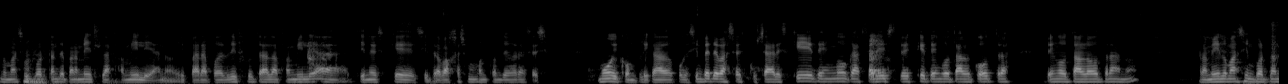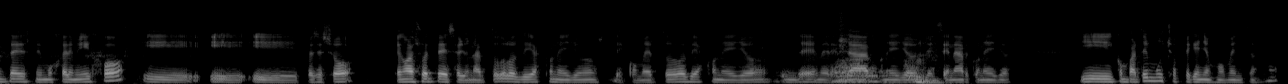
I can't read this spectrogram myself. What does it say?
lo más importante para mí es la familia, ¿no? Y para poder disfrutar la familia tienes que, si trabajas un montón de horas, es muy complicado, porque siempre te vas a escuchar, es que tengo que hacer esto, es que tengo tal otra, tengo tal otra, ¿no? Para mí lo más importante es mi mujer y mi hijo y, y, pues eso, tengo la suerte de desayunar todos los días con ellos, de comer todos los días con ellos, de merendar con ellos, de cenar con ellos y compartir muchos pequeños momentos, ¿no?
